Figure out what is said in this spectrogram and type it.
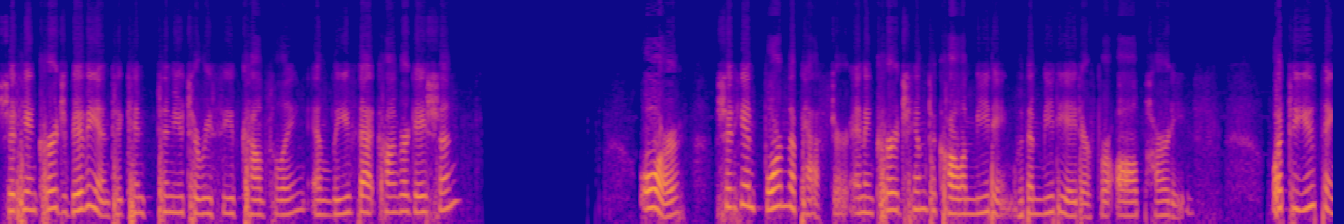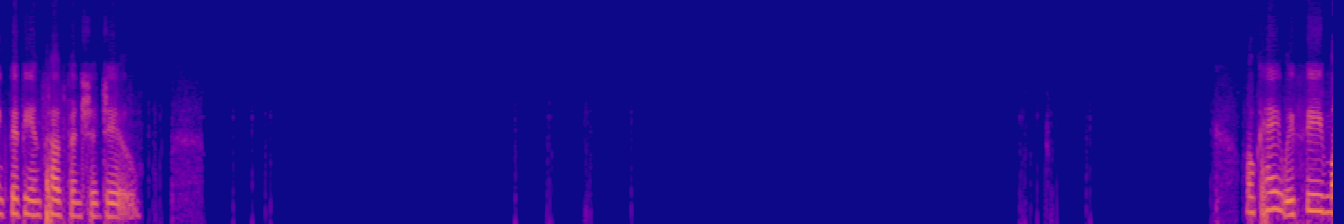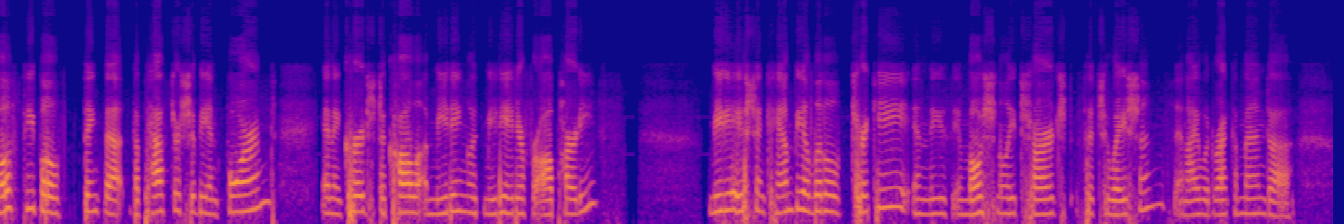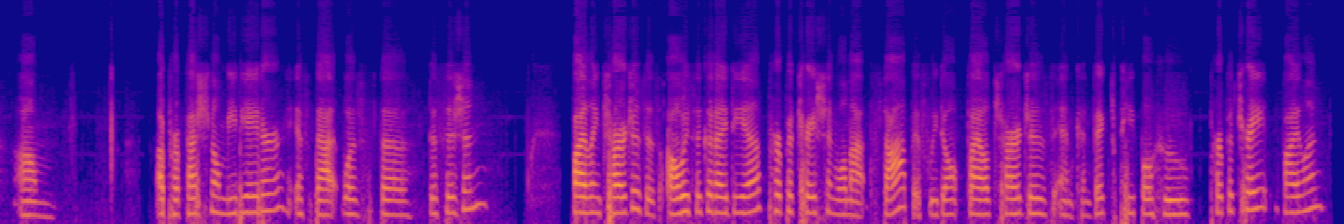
Should he encourage Vivian to continue to receive counseling and leave that congregation? Or should he inform the pastor and encourage him to call a meeting with a mediator for all parties? What do you think Vivian's husband should do? Okay, we see most people think that the pastor should be informed and encouraged to call a meeting with mediator for all parties. Mediation can be a little tricky in these emotionally charged situations, and I would recommend a, um, a professional mediator if that was the decision. Filing charges is always a good idea. Perpetration will not stop if we don't file charges and convict people who perpetrate violence.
